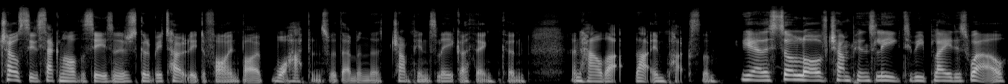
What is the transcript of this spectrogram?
Chelsea's second half of the season is just going to be totally defined by what happens with them in the Champions League, I think, and and how that that impacts them. Yeah, there's still a lot of Champions League to be played as well.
